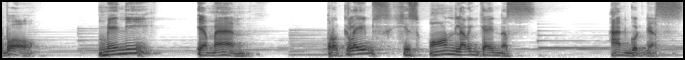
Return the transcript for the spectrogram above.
അപ്പോ many a man proclaims his own loving kindness and goodness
